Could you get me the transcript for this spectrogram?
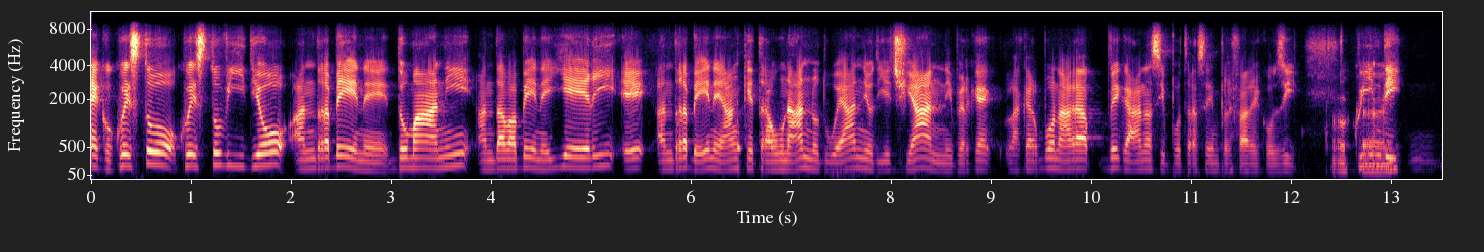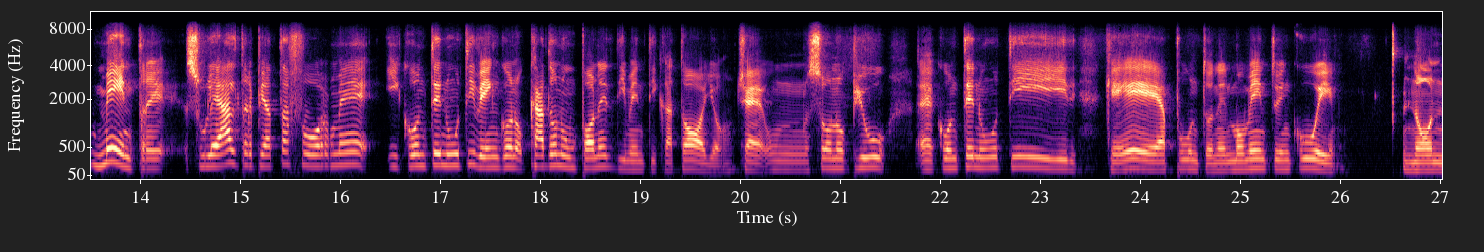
Ecco, questo, questo, video andrà bene domani, andava bene ieri e andrà bene anche tra un anno, due anni o dieci anni, perché la carbonara vegana si potrà sempre fare così. Okay. Quindi, mentre sulle altre piattaforme i contenuti vengono, cadono un po' nel dimenticatoio, cioè un, sono più eh, contenuti che appunto nel momento in cui non,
